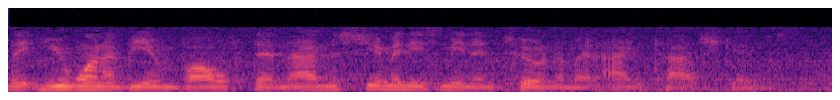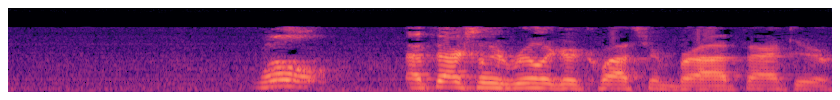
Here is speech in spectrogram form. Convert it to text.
that you want to be involved in? I'm assuming he's meaning tournament and cash games. Well, that's actually a really good question, Brad. Thank you.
